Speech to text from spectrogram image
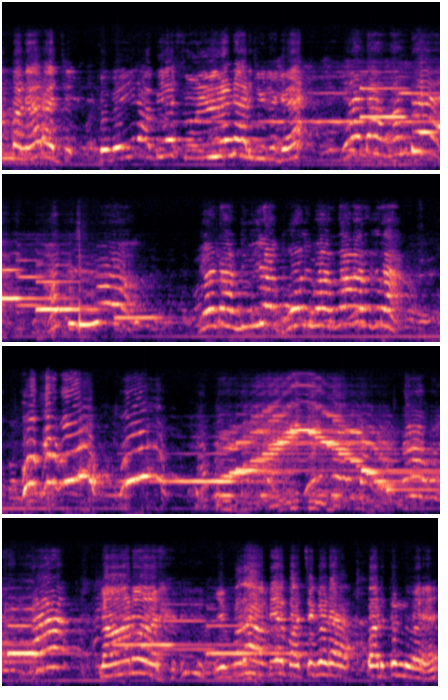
ரொம்ப நேரம் ஆச்சு. இப்ப வெயில் அப்படியே சொல்லுன்னு அடிச்சுட்டு இருக்க. ஏண்டா வந்து ஏண்டா நீயே கோழி தானே இருக்கிற? நானும் இப்பதான் அப்படியே பச்சை கூட படுத்துட்டு வரேன்.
